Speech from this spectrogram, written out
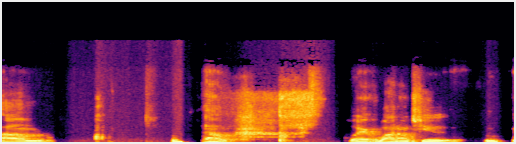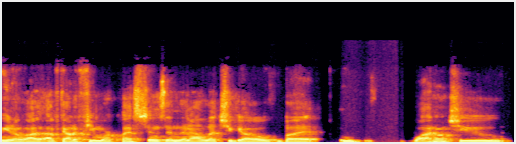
Um, no, where, why don't you, you know, I, I've got a few more questions and then I'll let you go, but why don't you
